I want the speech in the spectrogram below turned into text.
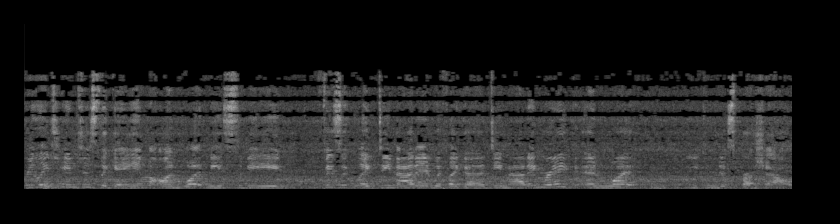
really changes the game on what needs to be physically like dematted with like a dematting rake and what you can just brush out.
